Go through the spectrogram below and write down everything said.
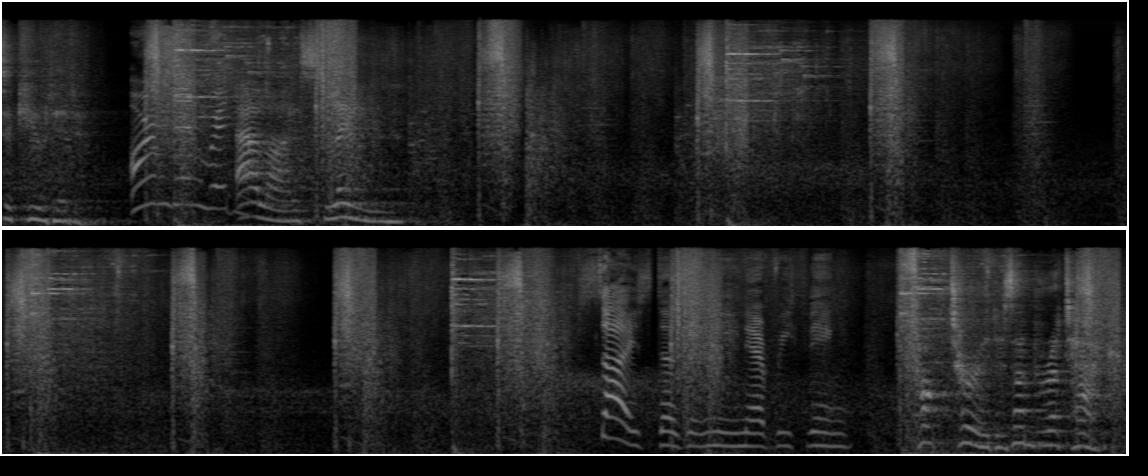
Executed. Armed and ready. Ally slain. Size doesn't mean everything. Top turret is under attack.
